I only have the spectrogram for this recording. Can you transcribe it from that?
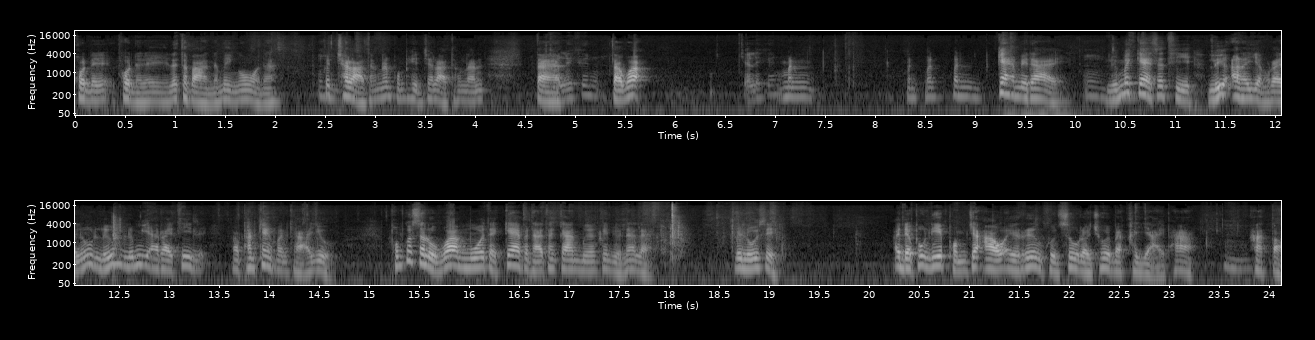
คนในคนในรัฐบาลนะไม่โง่นะก็ฉลาดทั้งนั้น ผมเห็นฉลาดทั้งนั้น แต่เกิดอะไรขึ้นแต่ว่าเกิดอะไรขึ้นมัน มันมันมันแก้ไม่ได้อืมหรือไม่แก้สักทีหรืออะไรอย่างไรหรือหรือหรือมีอะไรที่พันแข้งพันขาอยู่ ผมก็สรุปว่ามัวแต่แก้ปัญหาทางการเมืองกันอยู่นั่นแหละ ไม่รู้สิไอ้เดี๋ยวพรุ่งนี้ผมจะเอาไอ้เรื่องคุณสู้เราช่วยมาขยายภาพอืมอะต่อ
